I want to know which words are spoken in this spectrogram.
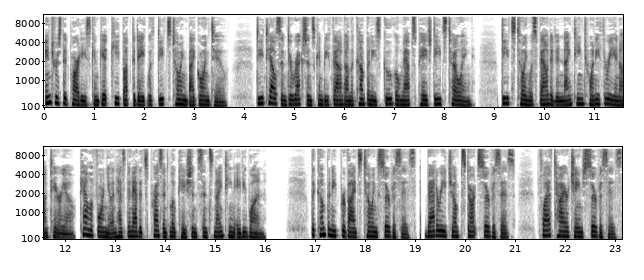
Interested parties can get keep up to date with Dietz Towing by going to Details and directions can be found on the company's Google Maps page Dietz Towing. Dietz Towing was founded in 1923 in Ontario, California and has been at its present location since 1981. The company provides towing services, battery jump start services, flat tire change services,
